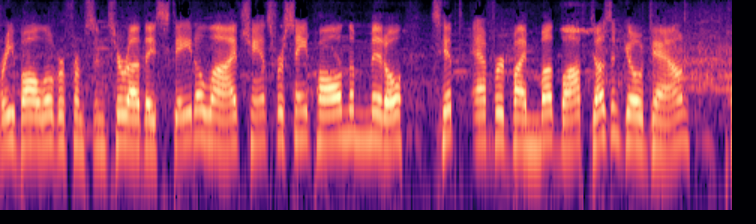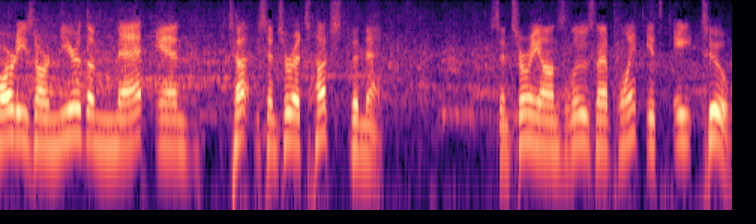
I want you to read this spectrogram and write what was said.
Free ball over from Centura. They stayed alive. Chance for St. Paul in the middle. Tipped effort by Mudloff. Doesn't go down. Parties are near the net, and t- Centura touched the net. Centurions lose that point. It's 8 2.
